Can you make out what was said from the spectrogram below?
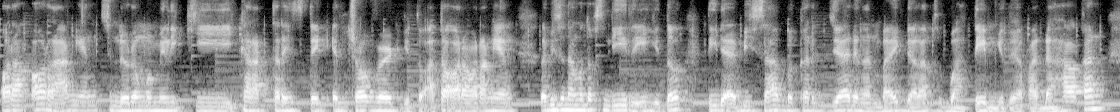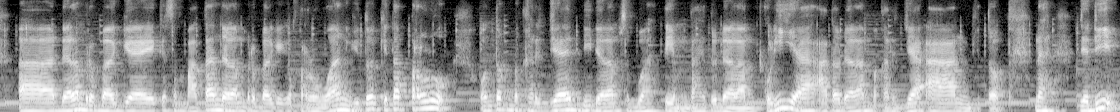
orang-orang yang cenderung memiliki karakteristik introvert gitu atau orang-orang yang lebih senang untuk sendiri gitu tidak bisa bekerja dengan baik dalam sebuah tim gitu ya. Padahal kan uh, dalam berbagai kesempatan dalam berbagai keperluan gitu kita perlu untuk bekerja di dalam sebuah tim. Entah itu dalam kuliah atau dalam pekerjaan gitu. Nah jadi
